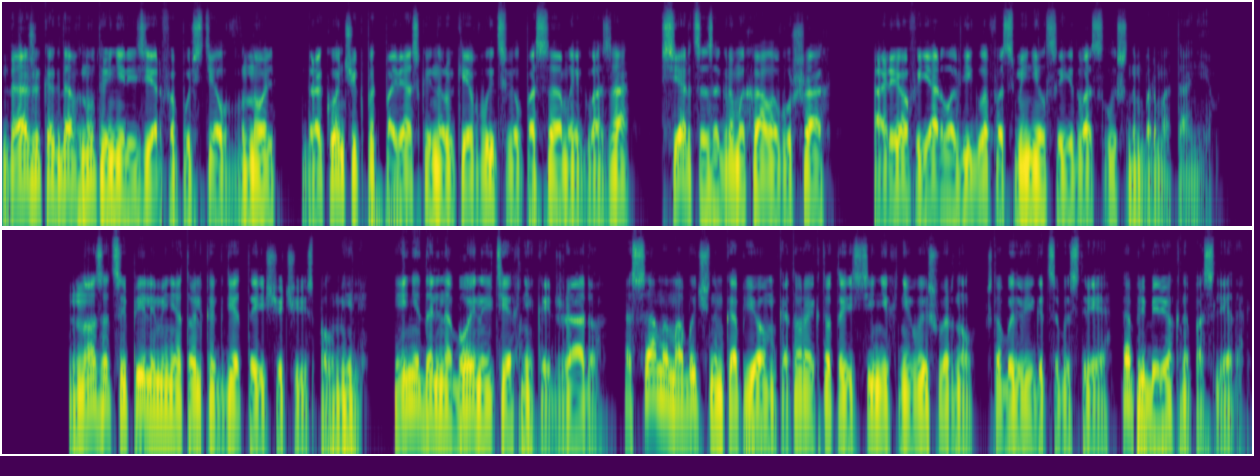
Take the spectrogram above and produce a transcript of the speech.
Даже когда внутренний резерв опустел в ноль, дракончик под повязкой на руке выцвел по самые глаза, сердце загромыхало в ушах, а рев ярла Виглофа сменился едва слышным бормотанием. Но зацепили меня только где-то еще через полмили. И не дальнобойной техникой Джаду, а самым обычным копьем, которое кто-то из синих не вышвырнул, чтобы двигаться быстрее, а приберег напоследок.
